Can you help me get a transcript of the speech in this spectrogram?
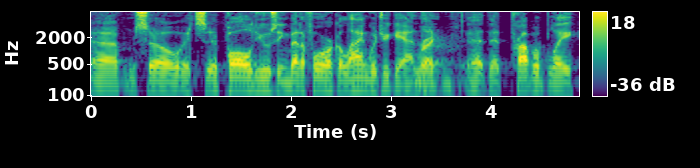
Um, so it's uh, Paul using metaphorical language again Right. that, uh, that probably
